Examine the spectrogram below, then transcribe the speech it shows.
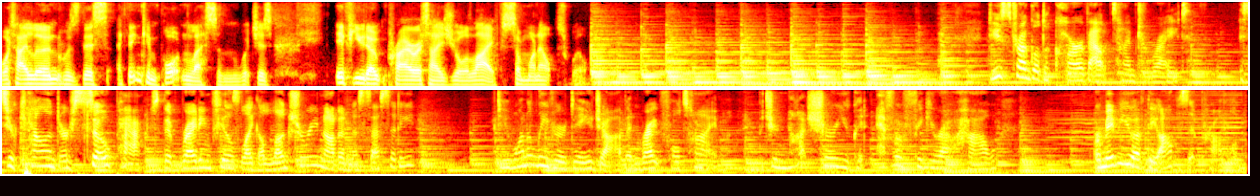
what I learned was this, I think, important lesson, which is if you don't prioritize your life, someone else will. Do you struggle to carve out time to write? Is your calendar so packed that writing feels like a luxury, not a necessity? Do you want to leave your day job and write full time, but you're not sure you could ever figure out how? Or maybe you have the opposite problem.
